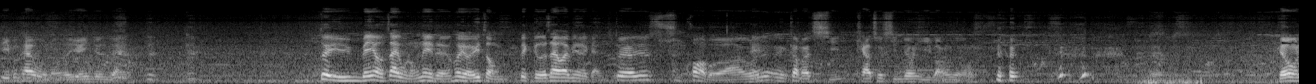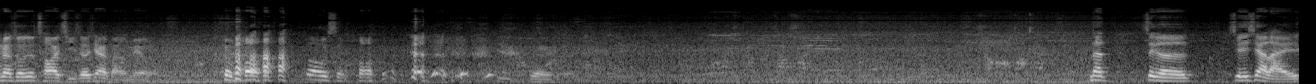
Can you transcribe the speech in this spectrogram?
离不开舞龙的原因就是这样。对于没有在舞龙内的人，会有一种被隔在外面的感觉。对啊，就是跨博啊，我说你干嘛骑卡出心中希望这种？对，可是我那时候就超爱骑车，现在反而没有了，不知道不知道为什么，对。那这个接下来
